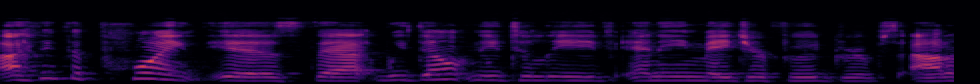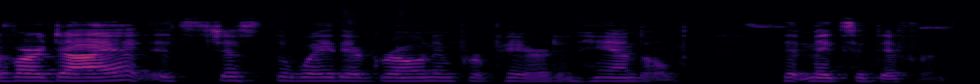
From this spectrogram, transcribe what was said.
I think the point is that we don't need to leave any major food groups out of our diet. It's just the way they're grown and prepared and handled that makes a difference.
